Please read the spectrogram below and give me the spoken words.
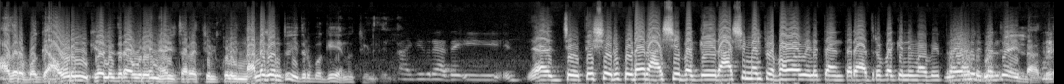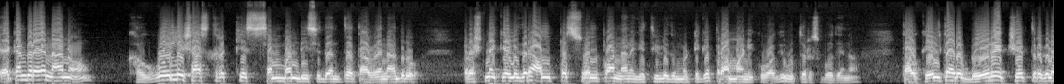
ಅದರ ಬಗ್ಗೆ ಅವ್ರನ್ನ ಕೇಳಿದ್ರೆ ಅವ್ರು ಏನ್ ಹೇಳ್ತಾರೆ ತಿಳ್ಕೊಳ್ಳಿ. ನನಗಂತೂ ಇದ್ರ ಬಗ್ಗೆ ಏನು ತಿಳಿದಿಲ್ಲ. ಹಾಗಿದ್ರೆ ಅದೇ ಈ ಆ, ಜ್ಯೋತಿಷ್ಯರು ಕೂಡ ರಾಶಿ ಬಗ್ಗೆ ರಾಶಿ ಮೇಲೆ ಪ್ರಭಾವ ಬೀಳುತ್ತೆ ಅಂತಾರೆ. ಅದ್ರ ಬಗ್ಗೆ ನಿಮ್ಮ ಅಭಿಪ್ರಾಯ ನನಗೆ ಗೊತ್ತೇ ಇಲ್ಲ ಅದು. ಯಾಕಂದ್ರೆ ನಾನು ಖಗೋಳ ಶಾಸ್ತ್ರಕ್ಕೆ ಸಂಬಂಧಿಸಿದಂತೆ ತಾವೇನಾದ್ರೂ ಪ್ರಶ್ನೆ ಕೇಳಿದ್ರೆ ಅಲ್ಪ ಸ್ವಲ್ಪ ನನಗೆ ತಿಳಿದ ಮಟ್ಟಿಗೆ ಪ್ರಾಮಾಣಿಕವಾಗಿ ಉತ್ತರಿಸ್ಬೋದೇನೋ ತಾವು ಕೇಳ್ತಾ ಇರೋ ಬೇರೆ ಕ್ಷೇತ್ರಗಳ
